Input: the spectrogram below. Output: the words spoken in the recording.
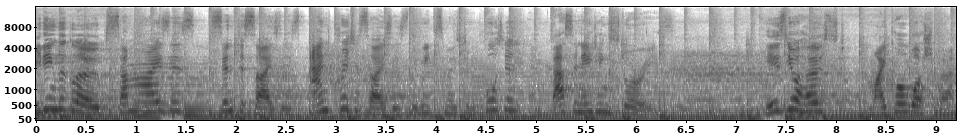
Reading the Globe summarizes, synthesizes, and criticizes the week's most important and fascinating stories. Here's your host, Michael Washburn.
